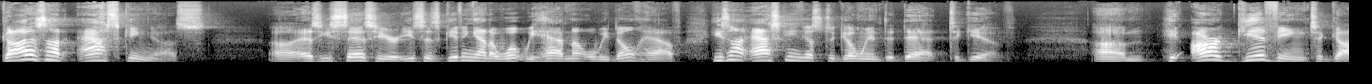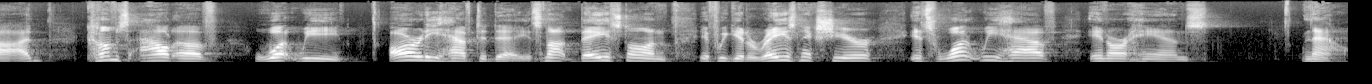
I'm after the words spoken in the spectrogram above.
God is not asking us, uh, as he says here, he says, giving out of what we have, not what we don't have. He's not asking us to go into debt to give. Um, he, our giving to God comes out of what we already have today. It's not based on if we get a raise next year, it's what we have in our hands now.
